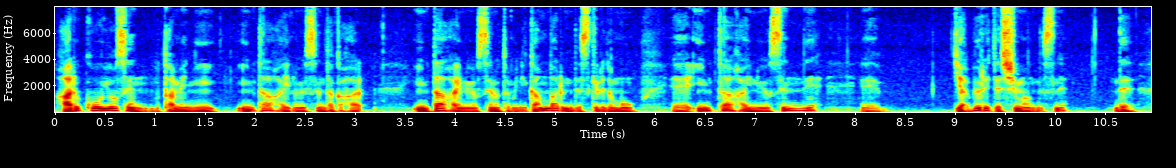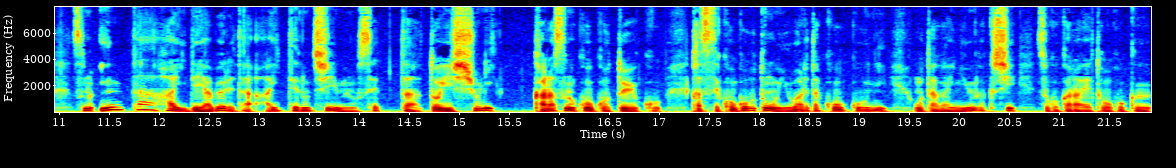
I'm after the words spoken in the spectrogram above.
春高予選のためにインターハイの予選だかインターハイの予選のために頑張るんですけれども、えー、インターハイの予選で、えー、敗れてしまうんですね。でそのインターハイで敗れた相手のチームのセッターと一緒に烏野高校というかつて古豪とも言われた高校にお互い入学しそこから東北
